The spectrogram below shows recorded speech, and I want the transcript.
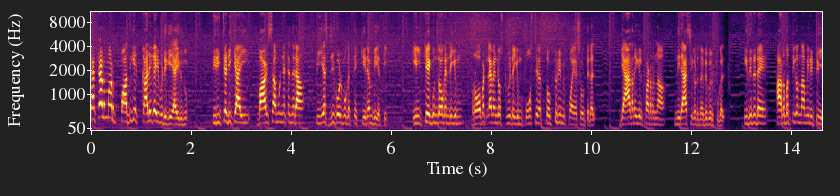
കറ്റാളന്മാർ പതിയെ കളി കൈവിടുകയായിരുന്നു. തിരിച്ചടിക്കായി ബാഴ്സ മുന്നേറ്റ നിര പി എസ് ജി ഗോൾ മുഖത്തെ കിരമ്പിയെത്തി. ഇൽക്കെ ഗുന്തോകന്റെയും റോബർട്ട് ലെവൻഡോസ്കിയുടെയും പോസ്റ്റിനെ തൊട്ടുരുമിപ്പോയ ഷോട്ടുകൾ. ഗാലറിയിൽ പടർന്ന നിരാശകളുടെ നെടുവീർപ്പുകൾ ഇതിനിടെ അറുപത്തിയൊന്നാം മിനിറ്റിൽ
